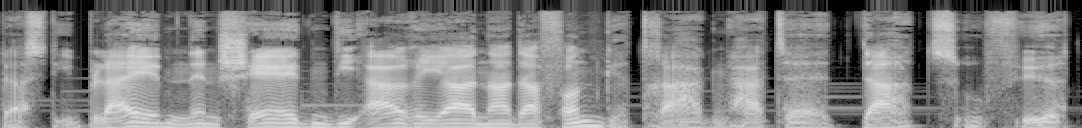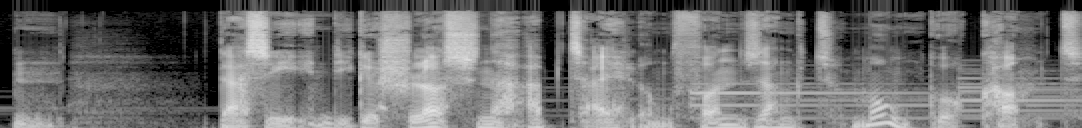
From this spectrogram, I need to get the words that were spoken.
dass die bleibenden Schäden, die Ariana davongetragen hatte, dazu führten, dass sie in die geschlossene Abteilung von St. Mungo kommt.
